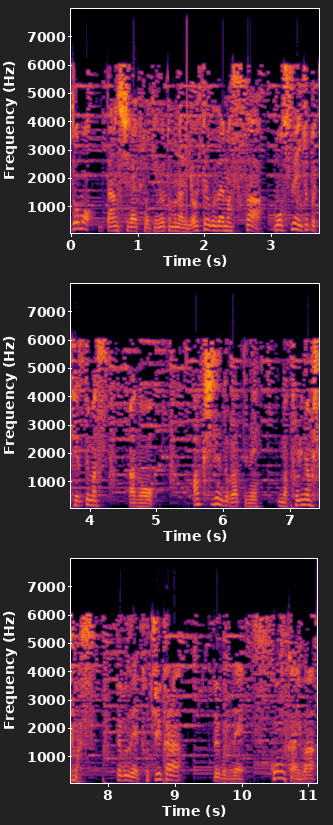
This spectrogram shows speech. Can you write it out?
どうも、男子ライフトーキングともなるよひとでございます。さあ、もうすでにちょっと削ってます。あの、アクシデントがあってね、今撮り直してます。ということで、途中から、ということで、今回は、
